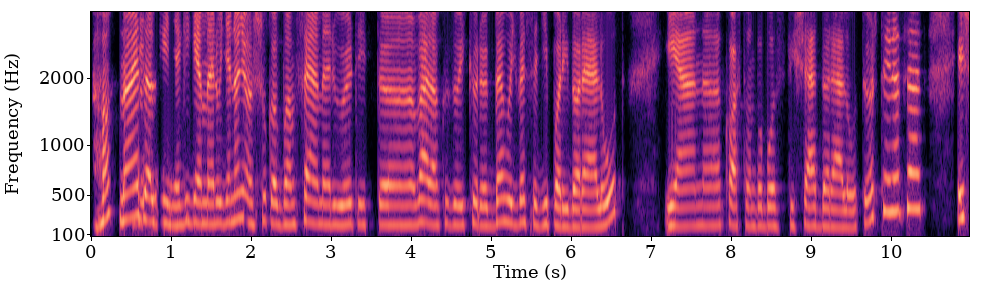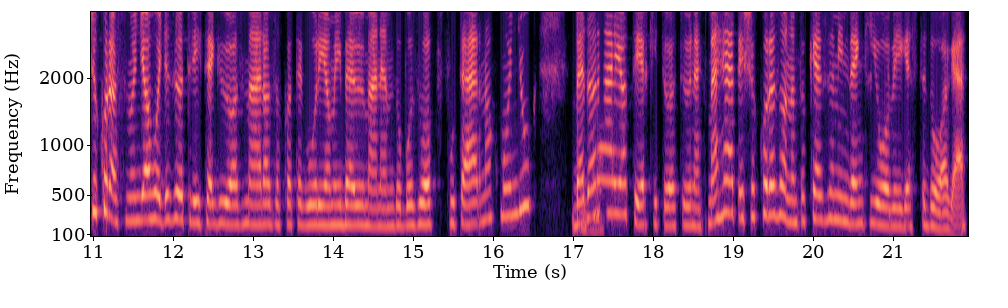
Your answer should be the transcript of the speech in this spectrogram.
Aha, na ez a lényeg, igen, mert ugye nagyon sokakban felmerült itt vállalkozói körökbe, hogy vesz egy ipari darálót, ilyen uh, kartondobozt is átdaráló történetet, és akkor azt mondja, hogy az öt rétegű az már az a kategória, amiben ő már nem dobozol futárnak mondjuk, bedarálja, térkitöltőnek mehet, és akkor az onnantól kezdve mindenki jól végezte dolgát.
